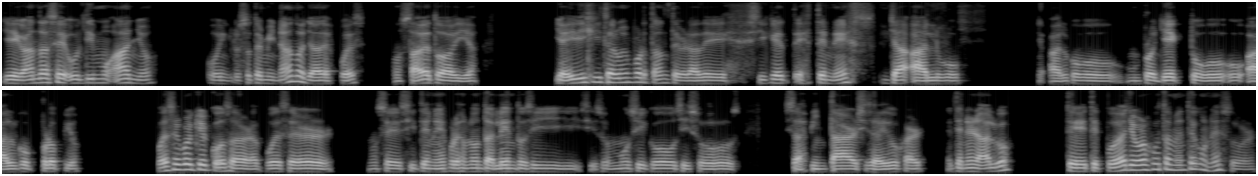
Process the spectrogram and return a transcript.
llegando a ese último año, o incluso terminando ya después, no sabe todavía. Y ahí dijiste algo importante, ¿verdad? De sí que tenés ya algo, algo, un proyecto o, o algo propio. Puede ser cualquier cosa, ¿verdad? Puede ser no sé si tenés, por ejemplo, un talento, si, si sos músico, si sos, si sabes pintar, si sabes dibujar, de tener algo, te, te puede ayudar justamente con eso, ¿verdad?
